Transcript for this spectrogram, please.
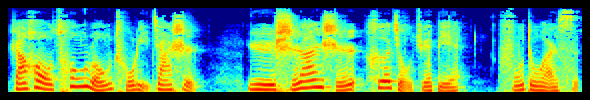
然后从容处理家事，与石安石喝酒诀别，服毒而死。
